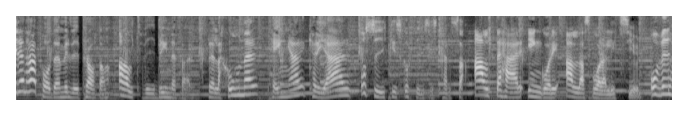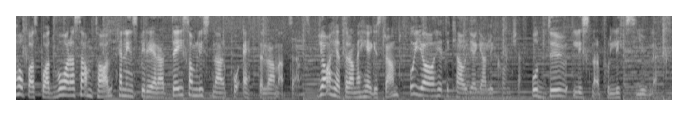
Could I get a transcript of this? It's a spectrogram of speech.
I den här podden vill vi prata om allt vi brinner för. Relationer, pengar, karriär och psykisk och fysisk hälsa. Allt det här ingår i allas våra livshjul och vi hoppas på att våra samtal kan inspirera dig som lyssnar på ett eller annat sätt. Jag heter Anna Hegerstrand Och jag heter Claudia Galli Concha. och du lyssnar på Livshjulet.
